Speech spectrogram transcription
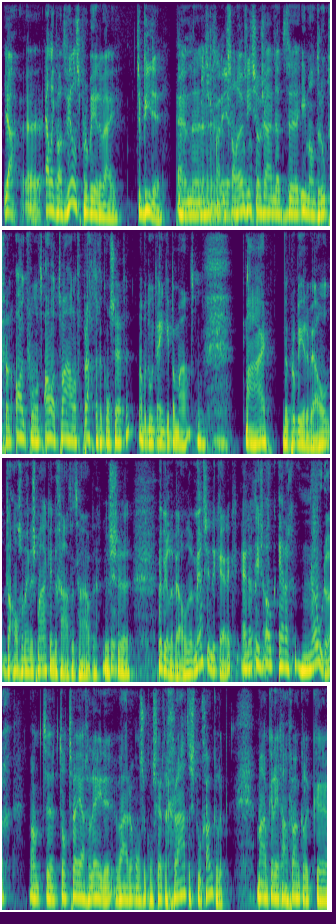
Ja, eh, elk wat wils proberen wij te bieden. En eh, het zal heus niet zo zijn dat eh, iemand roept van... oh, ik vond het alle twaalf prachtige concerten. Maar we doen het één keer per maand. Maar we proberen wel de algemene smaak in de gaten te houden. Dus eh, we willen wel de mensen in de kerk. En dat is ook erg nodig. Want eh, tot twee jaar geleden waren onze concerten gratis toegankelijk. Maar we kregen aanvankelijk eh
